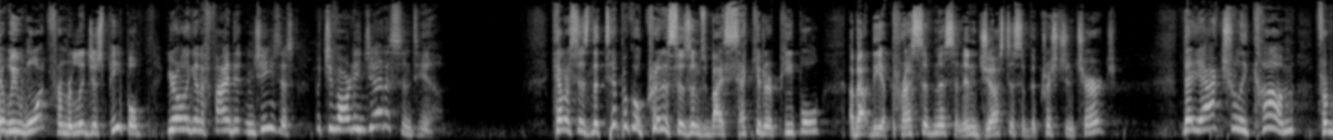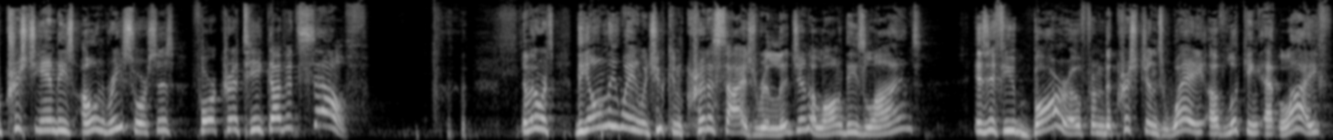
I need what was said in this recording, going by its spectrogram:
that we want from religious people, you're only going to find it in Jesus, but you've already jettisoned him. Keller says the typical criticisms by secular people about the oppressiveness and injustice of the Christian church, they actually come from Christianity's own resources for critique of itself. in other words, the only way in which you can criticize religion along these lines is if you borrow from the Christian's way of looking at life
